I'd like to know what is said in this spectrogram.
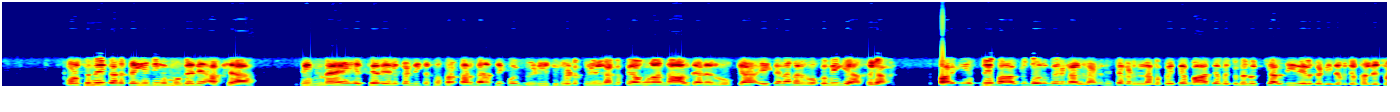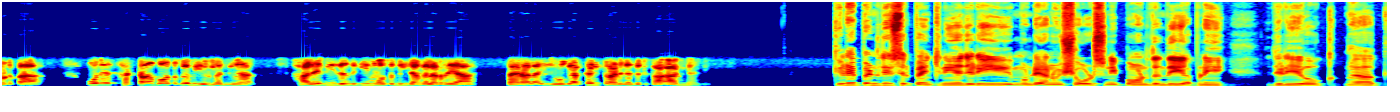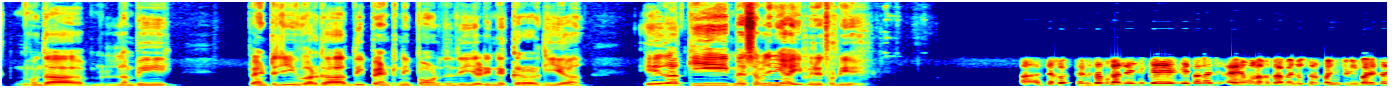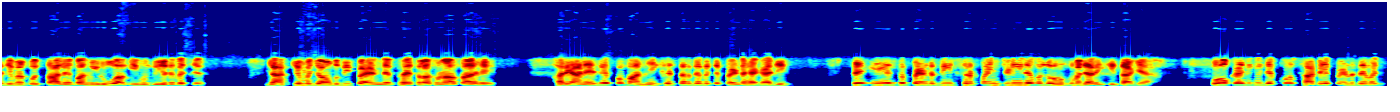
ਪੁਲਿਸ ਨੇ ਗੱਲ ਕਹੀ ਹੈ ਜੀ ਕਿ ਮੁੰਡੇ ਨੇ ਆਖਿਆ ਵੀ ਮੈਂ ਇੱਥੇ ਰੇਲ ਗੱਡੀ 'ਚ ਸਫ਼ਰ ਕਰਦਾ ਸੀ, ਕੋਈ ਬੀੜੀ ਸਿਗਰਟ ਪੀਣ ਲੱਗ ਪਿਆ ਹੋਣਾ, ਨਾਲ ਦਿਆਂ ਨੇ ਰੋਕਿਆ, ਇਹ ਕਹਿੰਦਾ ਮੈਂ ਰੁਕ ਵੀ ਗਿਆ ਸੀਗਾ। ਪਰ ਇਸ ਦੇ ਬਾਵਜੂਦ ਉਹ ਮੇਰੇ ਨਾਲ ਲੜਨ ਝਗੜਨ ਲੱਗ ਪਏ ਤੇ ਬਾਅਦ ਦੇ ਵਿੱਚ ਮੈਨੂੰ ਚੱਲਦੀ ਰੇਲ ਗੱਡੀ ਦੇ ਵਿੱਚੋਂ ਥੱਲੇ ਸੁੱਟਤਾ। ਉਹਦੇ ਸੱਟਾਂ ਬਹੁਤ ਗੰਭੀਰ ਲੱਗੀਆਂ। ਹਾਲੇ ਵੀ ਜ਼ਿੰਦਗੀ ਮੌਤ ਦੀ ਜੰਗ ਲੜ ਰਿਹਾ, ਪੈਰਾਲਾਈਜ਼ ਹੋ ਗਿਆ, ਕਈ ਤਰ੍ਹਾਂ ਦੀਆਂ ਦਿੱਕਤਾਂ ਆ ਗਈਆਂ ਜੀ। ਕਿਹੜੇ ਪਿੰਡ ਦੀ ਸਰਪੰਚਨੀ ਹੈ ਜਿਹੜੀ ਮੁੰਡਿਆਂ ਨੂੰ ਸ਼ੋਰਟਸ ਨਹੀਂ ਪਾਉਣ ਦਿੰਦੀ, ਆਪਣੀ ਜਿਹੜੀ ਉਹ ਹੁੰਦਾ ਲੰਬੀ ਪੈਂਟ ਜੀ ਵਰਗਾ ਅੱਧੀ ਪੈਂਟ ਨਹੀਂ ਪਾਉਣ ਦਿੰਦੀ, ਜਿਹੜੀ ਨਿੱਕਰ ਵਰਗੀ ਆ। ਇਹਦਾ ਕੀ, ਮੈਂ ਸਮਝ ਨਹੀਂ ਆਈ ਮੈਨੂੰ ਤੁਹਾਡੀ ਇਹ। ਦੇਖੋ ਸਿੰਘ ਸਾਹਿਬ ਗੱਲ ਇਹ ਜੀ ਕਿ ਇਹ ਤਾਂ ਨਾ ਐਵੇਂ ਲੱਗਦਾ, ਮੈਨੂੰ ਸਰਪੰਚਣੀ ਬਾਰੇ ਤਾਂ ਜਿਵੇਂ ਕੋਈ ਤਾਲਿਬਾਨੀ ਰੂਹ ਆ ਗਈ ਹੁੰਦੀ ਇਹਦੇ ਵਿੱਚ, ਜਾਂ ਕਿਮ ਜੌਂਗ ਦੀ ਭੈਣ ਨੇ ਫੈਸਲਾ ਸੁਣਾਤਾ ਇਹ। ਹਰਿਆਣੇ ਦੇ ਭਵਾਨੀ ਖੇਤਰ ਦੇ ਵਿੱਚ ਪਿੰਡ ਹੈਗਾ ਜੀ, ਤੇ ਇਸ ਪਿੰਡ ਦੀ ਸਰਪੰਚਣੀ ਦੇ ਵੱਲੋਂ ਹੁਕਮ ਜਾਰੀ ਕੀਤਾ ਗਿਆ। ਉਹ ਕਹਿੰਦੀ ਵੀ ਦੇਖੋ, ਸਾਡੇ ਪਿੰਡ ਦੇ ਵਿੱਚ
